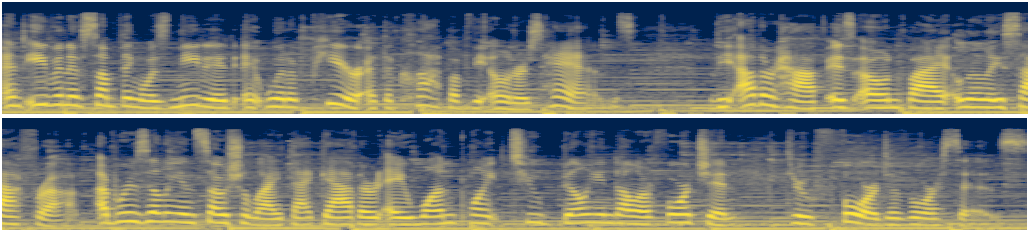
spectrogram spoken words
and even if something was needed, it would appear at the clap of the owner's hands. The other half is owned by Lily Safra, a Brazilian socialite that gathered a $1.2 billion fortune through four divorces.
